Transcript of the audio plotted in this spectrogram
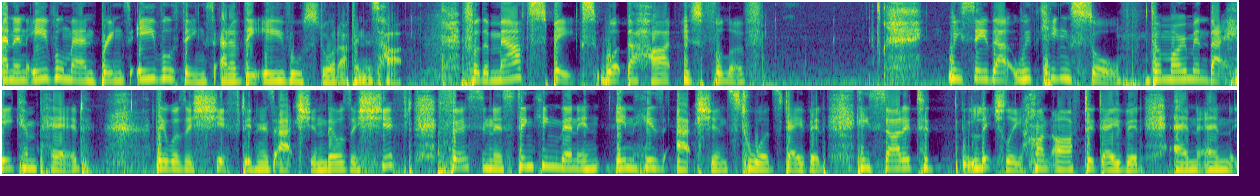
and an evil man brings evil things out of the evil stored up in his heart. For the mouth speaks what the heart is full of we see that with King Saul, the moment that he compared, there was a shift in his action. There was a shift first in his thinking, then in, in his actions towards David. He started to literally hunt after David and, and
